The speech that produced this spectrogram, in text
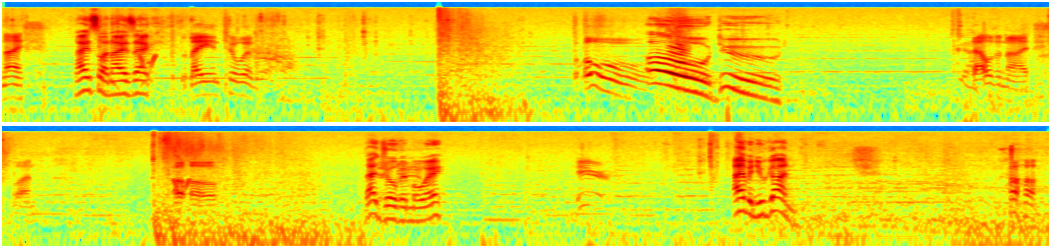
nice. Nice one, Isaac. Lay into him. Oh, Oh, dude. that was a nice one. Uh oh. That drove him away. I have a new gun.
